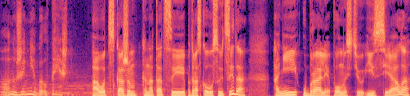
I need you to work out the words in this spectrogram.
он уже не был прежним. А вот, скажем, коннотации подросткового суицида, они убрали полностью из сериала,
